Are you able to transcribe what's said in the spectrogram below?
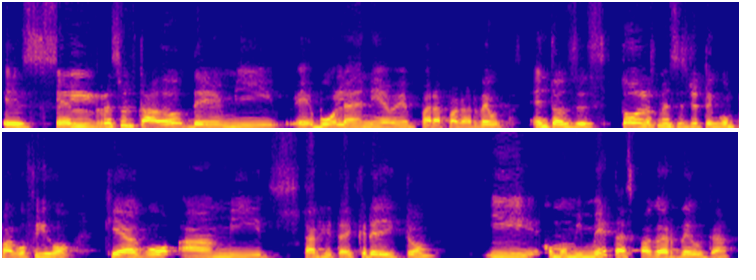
es el resultado de mi eh, bola de nieve para pagar deudas. Entonces, todos los meses yo tengo un pago fijo que hago a mi tarjeta de crédito y como mi meta es pagar deuda,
